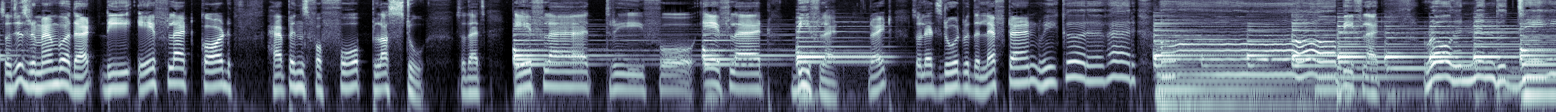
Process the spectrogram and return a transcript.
So just remember that the A flat chord happens for 4 plus 2. So that's A flat, 3, 4, A flat, B flat, right? So let's do it with the left hand. We could have had oh, B flat rolling in the deep.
